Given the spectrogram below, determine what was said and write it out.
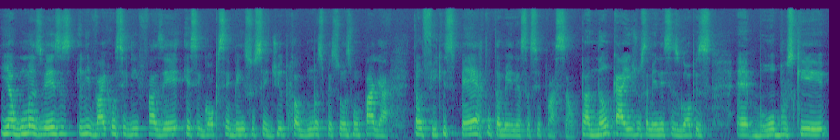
e algumas vezes ele vai conseguir fazer esse golpe ser bem sucedido, porque algumas pessoas vão pagar. Então fique esperto também nessa situação, para não cair justamente nesses golpes é, bobos que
